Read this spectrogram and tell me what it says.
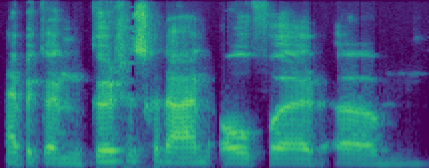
heb ik een cursus gedaan over um,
